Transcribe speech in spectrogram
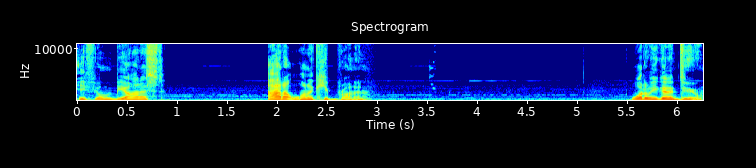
If you want to be honest, I don't want to keep running. What are we going to do?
